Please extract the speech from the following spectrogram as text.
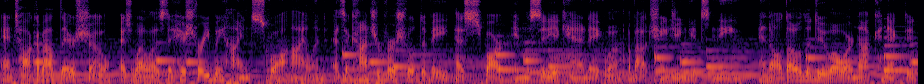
and talk about their show as well as the history behind Squaw Island as a controversial debate has sparked in the city of Canandaigua about changing its name. And although the duo are not connected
